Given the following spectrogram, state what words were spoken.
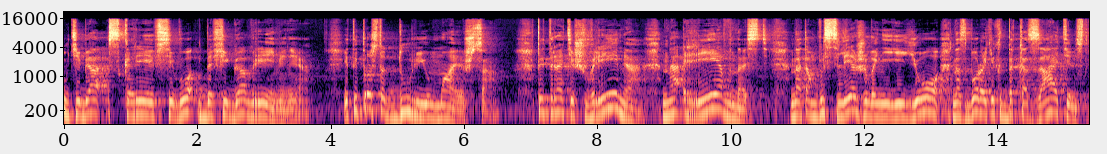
У тебя, скорее всего, дофига времени. И ты просто дурью маешься. Ты тратишь время на ревность, на там выслеживание ее, на сбор этих доказательств,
